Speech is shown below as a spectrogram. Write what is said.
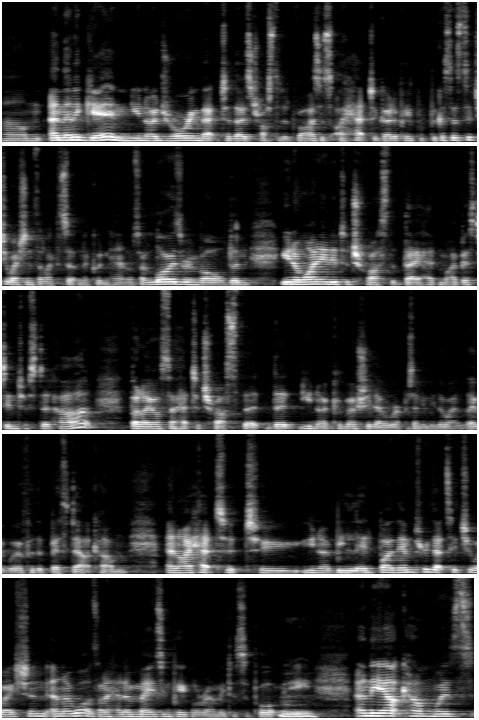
um, and then again, you know, drawing back to those trusted advisors, I had to go to people because there's situations that I certainly couldn't handle. So lawyers were involved, and you know, I needed to trust that they had my best interest at heart, but I also had to trust that that you know, commercially they were representing me the way that they were for the best outcome, and I had to to you know be led by them through that situation, and I was, and I had amazing people around me to support me, mm. and the outcome was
